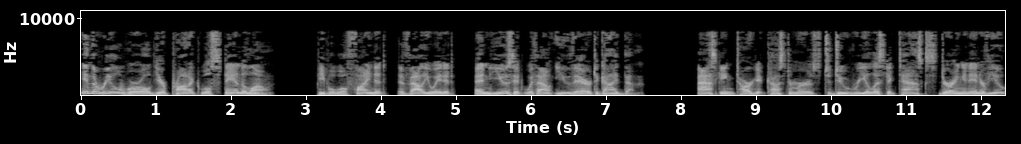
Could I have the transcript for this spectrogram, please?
In the real world, your product will stand alone. People will find it, evaluate it, and use it without you there to guide them. Asking target customers to do realistic tasks during an interview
